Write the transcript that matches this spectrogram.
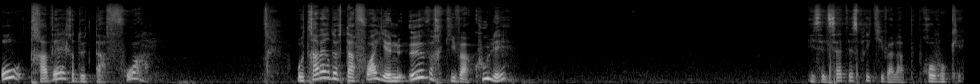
au travers de ta foi. Au travers de ta foi, il y a une œuvre qui va couler. Et c'est le Saint-Esprit qui va la provoquer.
